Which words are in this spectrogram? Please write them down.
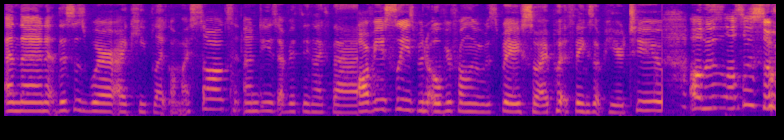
And then this is where I keep like all my socks and undies, everything like that. Obviously, it's been overflowing with space, so I put things up here too. Oh, this is also so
